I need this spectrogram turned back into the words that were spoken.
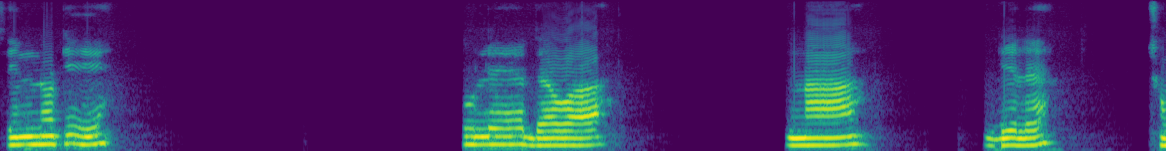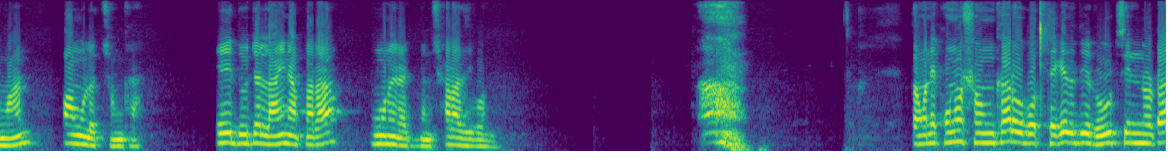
চিহ্নটি তুলে দেওয়া না গেলে সমান অমূলদ সংখ্যা। এই দুইটা লাইন আপনারা মনে রাখবেন সারা জীবন। তার মানে কোনো সংখ্যার ওপর থেকে যদি রুট চিহ্নটা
